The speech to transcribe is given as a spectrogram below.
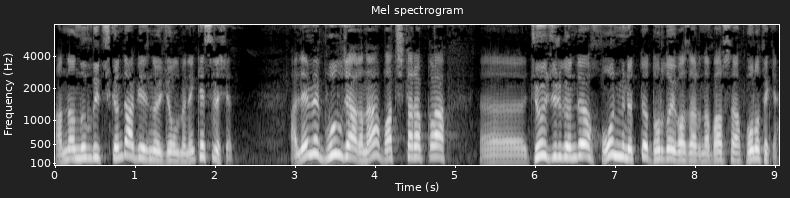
Андан ылдый түшкөндө объездной жол менен кесилишет. Ал эми бул жагына батыш тарапка э, жөө жүргөндө 10 мүнөттө дордой базарына барса болот экен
